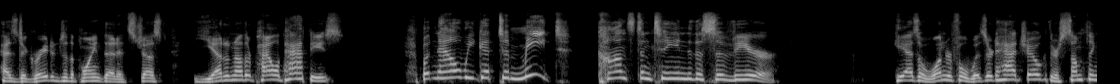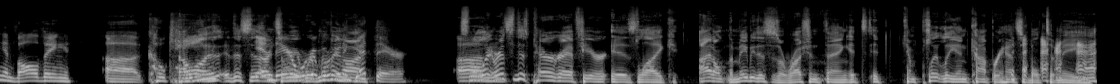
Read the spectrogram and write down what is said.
has degraded to the point that it's just yet another pile of PAPIs. But now we get to meet Constantine the Severe. He has a wonderful wizard hat joke. There's something involving uh, cocaine. Oh, well, this is there. So we're, we're, we're going to get there. So um, the rest of this paragraph here is like I don't know. Maybe this is a Russian thing. It's it's completely incomprehensible to me. you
